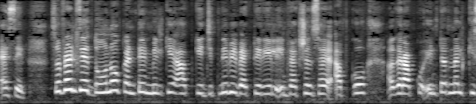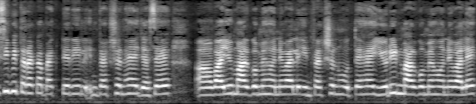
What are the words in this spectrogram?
एसिड सो फ्रेंड्स ये दोनों कंटेंट मिलकर आपके जितने भी बैक्टीरियल इन्फेक्शन है, आपको, अगर आपको इंटरनल किसी भी तरह का बैक्टीरियल इन्फेक्शन है, जैसे वायु मार्गो में होने वाले वाले इन्फेक्शन होते हैं यूरिन मार्गो में होने वाले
